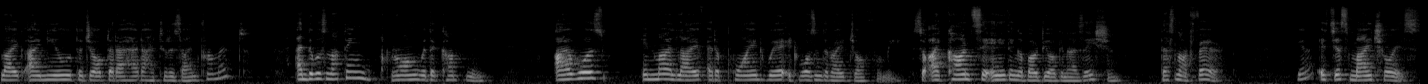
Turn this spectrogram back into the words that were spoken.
Like, I knew the job that I had, I had to resign from it. And there was nothing wrong with the company. I was in my life at a point where it wasn't the right job for me. So I can't say anything about the organization. That's not fair. Yeah, it's just my choice.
